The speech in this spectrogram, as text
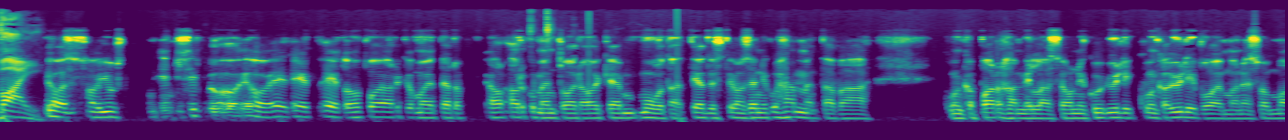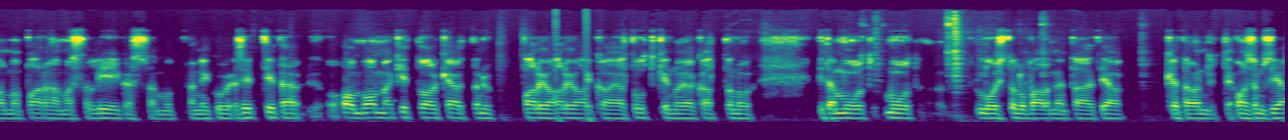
Vai? Joo, se on just, sit, joo, ei, ei, ei tuohon voi argumentoida, argumentoida oikein muuta. Tietysti on se niin kuin hämmentävää, kuinka parhaimmillaan se on, niin kuin yli, kuinka ylivoimainen se on maailman parhaimmassa liigassa, mutta niin kuin, sit sitä on, on mäkin tuolla käyttänyt paljon, paljon aikaa ja tutkinut ja katsonut, mitä muut, muut luisteluvalmentajat ja ketä on on semmoisia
